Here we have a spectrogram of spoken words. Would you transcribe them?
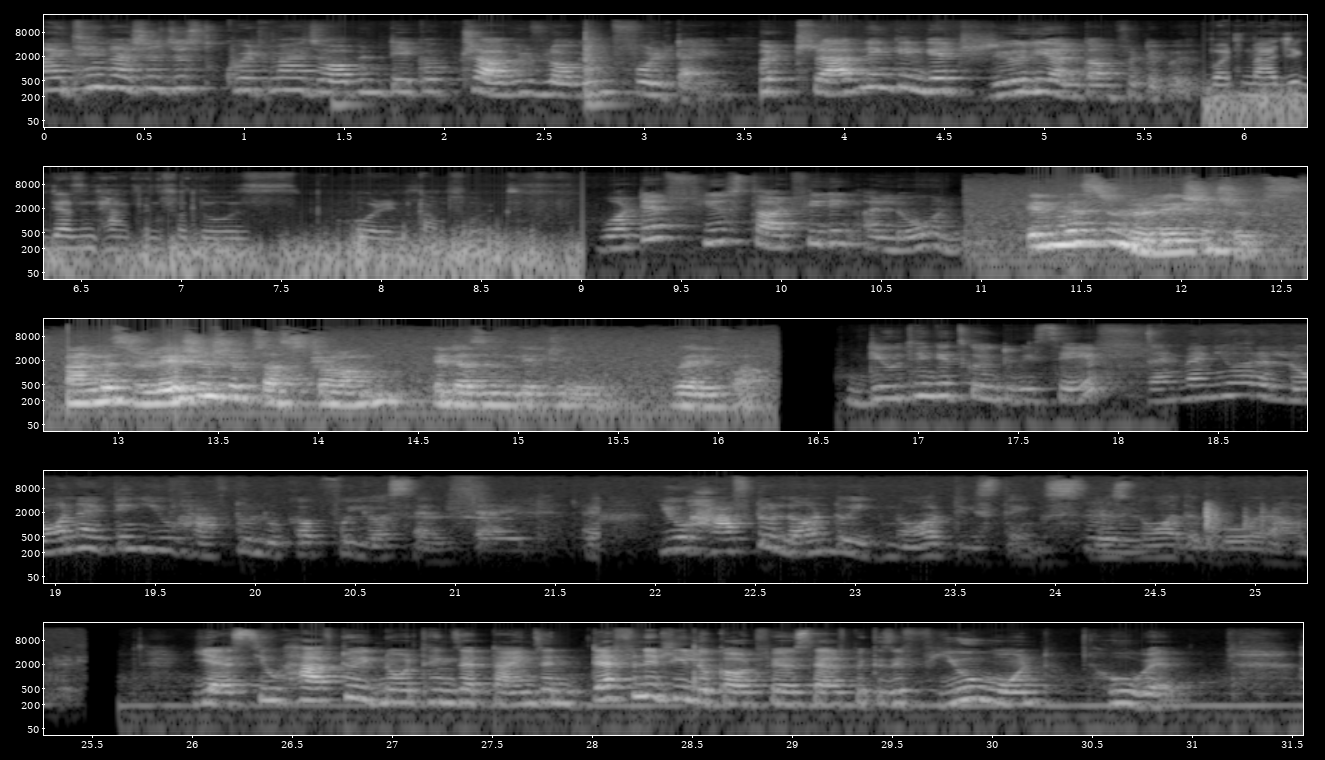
I think I should just quit my job and take up travel vlogging full time. But traveling can get really uncomfortable. But magic doesn't happen for those who are in comfort. What if you start feeling alone? Invest in relationships. Unless relationships are strong, it doesn't get you very far. Do you think it's going to be safe? And when you are alone, I think you have to look up for yourself. Right. You have to learn to ignore these things. There's hmm. no other go around it. Yes, you have to ignore things at times and definitely look out for yourself because if you won't, who will?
